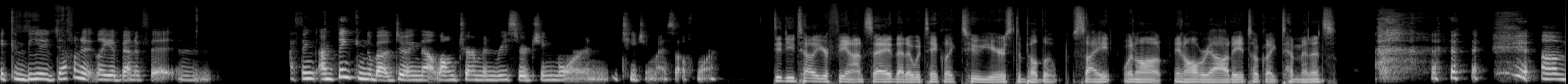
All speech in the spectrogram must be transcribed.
it can be definitely a benefit. And I think I'm thinking about doing that long term and researching more and teaching myself more. Did you tell your fiance that it would take like 2 years to build the site when all in all reality it took like 10 minutes? um,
